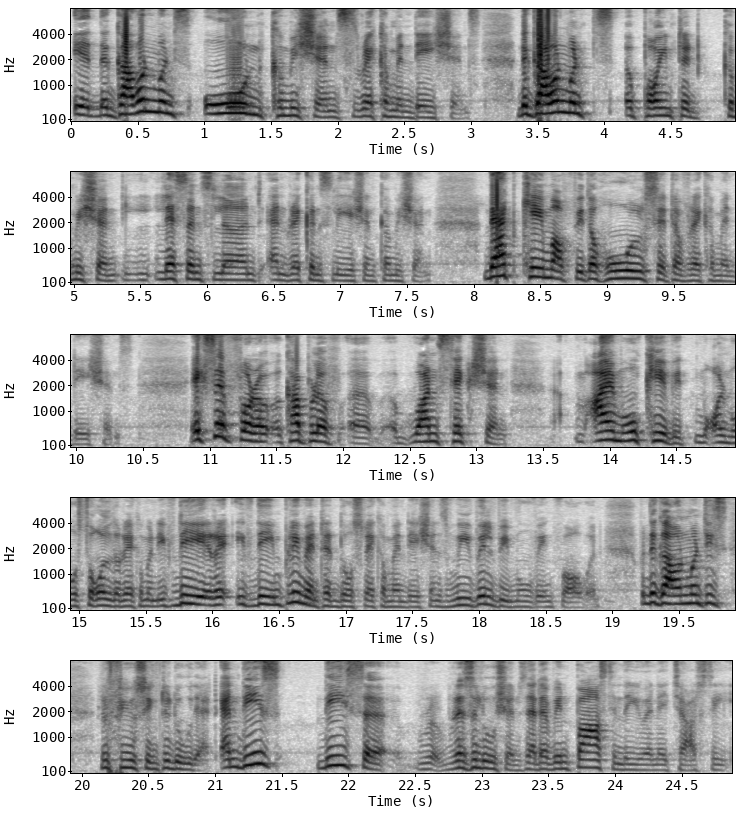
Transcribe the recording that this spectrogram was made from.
the government's own commission's recommendations, the government's appointed commission, Lessons Learned and Reconciliation Commission, that came up with a whole set of recommendations. Except for a, a couple of uh, one section, I'm okay with almost all the recommendations. If they, if they implemented those recommendations, we will be moving forward. But the government is refusing to do that. And these, these uh, resolutions that have been passed in the UNHRC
